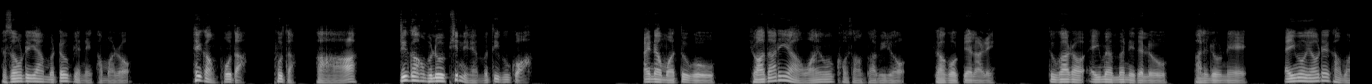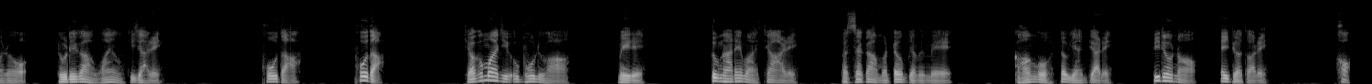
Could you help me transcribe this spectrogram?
တစုံတရာမတုံ့ပြန်တဲ့အခါမှာတော့ဟဲ့ကောင်ဖိုးသားဖိုးသားဟာဒီကောင်ဘလို့ဖြစ်နေလဲမသိဘူးကွာအဲ့နောက်မှာသူ့ကိုရွာသားတွေကဝိုင်းဝန်းခေါ်ဆောင်သွားပြီးတော့ရွာကိုပြန်လာတယ်သူကတော့အိမ်မက်မက်နေတယ်လို့ ဘာလို့လို့နဲ့အိမ်ပေါ်ရောက်တဲ့ခါမှာတော့လူတွေကဝိုင်းအောင်ကြည့်ကြတယ်ဖိုးသားဖိုးသားရောက်ကမကြီးဦးဖိုးလူဟာမေးတယ်သူ့နားထဲမှာကြားရတယ်ဗဇက်ကမတုံ့ပြန်ပေမဲ့ခေါင်းကိုလှုပ်ရမ်းပြတယ်ပြီးတော့နောက်အိပ်ပျော်သွားတယ်ဟော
